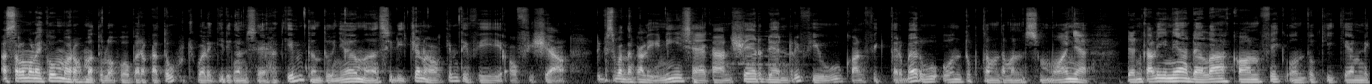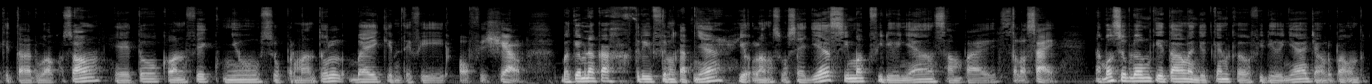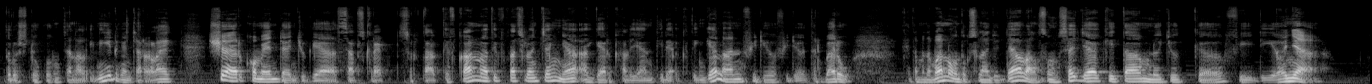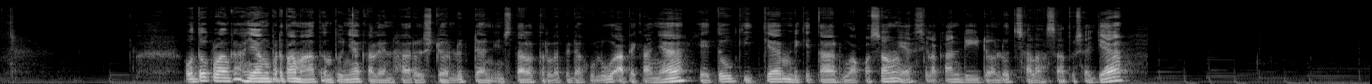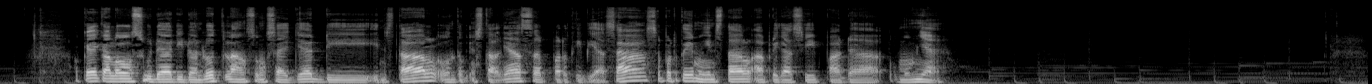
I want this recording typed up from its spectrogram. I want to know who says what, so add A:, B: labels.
A: Assalamualaikum warahmatullahi wabarakatuh. Jumpa lagi dengan saya Hakim. Tentunya masih di channel Hakim TV Official. Di kesempatan kali ini saya akan share dan review config terbaru untuk teman-teman semuanya. Dan kali ini adalah config untuk Kikem Nikita 20 Yaitu config New Supermantul by Kim TV Official. Bagaimanakah review lengkapnya? Yuk langsung saja simak videonya sampai selesai namun sebelum kita lanjutkan ke videonya, jangan lupa untuk terus dukung channel ini dengan cara like, share, komen, dan juga subscribe. Serta aktifkan notifikasi loncengnya agar kalian tidak ketinggalan video-video terbaru. Oke teman-teman, untuk selanjutnya langsung saja kita menuju ke videonya. Untuk langkah yang pertama tentunya kalian harus download dan install terlebih dahulu APK-nya yaitu Gcam Nikita 20 ya. Silahkan di download salah satu saja Oke, kalau sudah di-download langsung saja di-install. Untuk installnya seperti biasa, seperti menginstal aplikasi pada umumnya.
